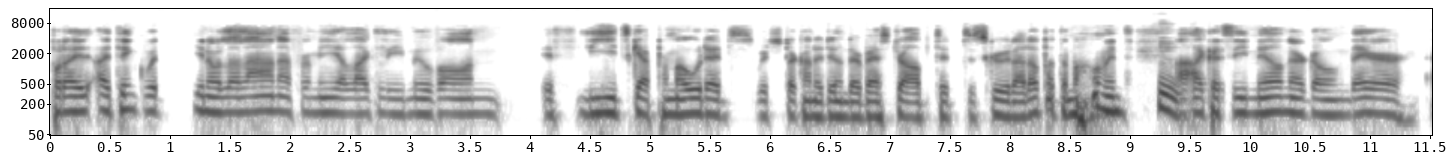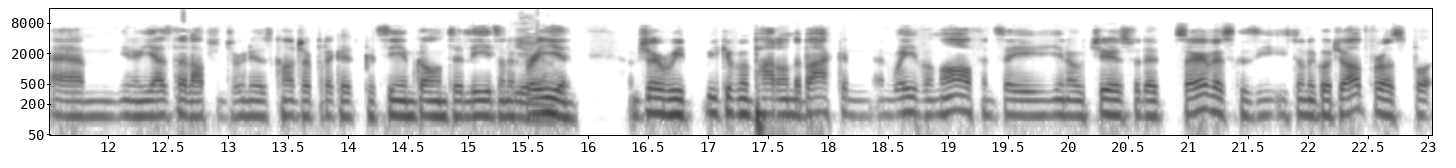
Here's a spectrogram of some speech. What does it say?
But I, I think with, you know, Lallana for me will likely move on if Leeds get promoted, which they're kind of doing their best job to, to screw that up at the moment. Hmm. I, I could see Milner going there. Um, you know, he has that option to renew his contract, but I could, could see him going to Leeds on a Yeah. free and I'm sure we we give him a pat on the back and, and wave him off and say, you know, cheers for the service because he, he's done a good job for us. But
